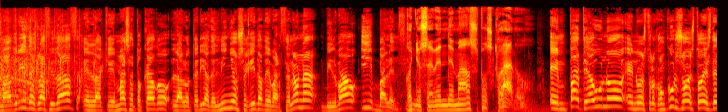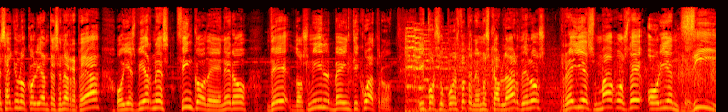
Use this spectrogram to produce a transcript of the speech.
Madrid es la ciudad en la que más ha tocado la Lotería del Niño, seguida de Barcelona, Bilbao y Valencia. Coño, se vende más, pues claro. Empate a uno en nuestro concurso. Esto es Desayuno Coliantes en RPA. Hoy es viernes 5 de enero de 2024. Y por supuesto tenemos que hablar de los Reyes Magos de Oriente. Sí.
